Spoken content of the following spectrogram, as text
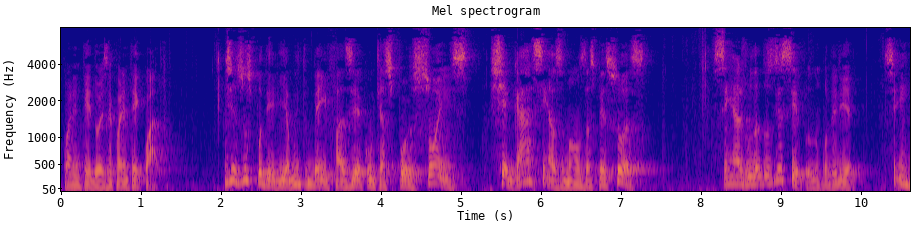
42 a 44. Jesus poderia muito bem fazer com que as porções chegassem às mãos das pessoas sem a ajuda dos discípulos, não poderia? Sim,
